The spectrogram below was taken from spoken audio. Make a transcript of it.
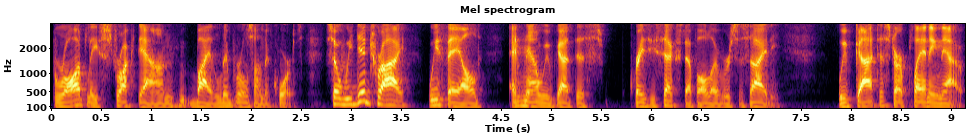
broadly struck down by liberals on the courts. So we did try, we failed, and now we've got this crazy sex stuff all over society. We've got to start planning now.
